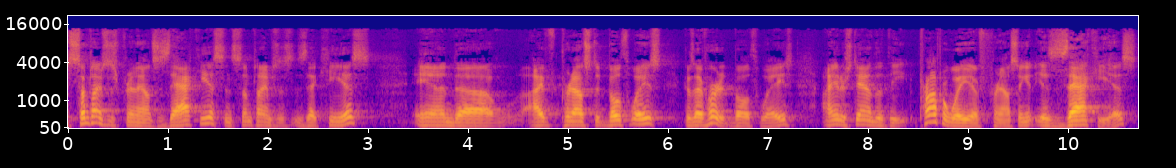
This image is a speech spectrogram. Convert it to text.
sometimes it's pronounced Zacchaeus and sometimes it's Zacchaeus. And uh, I've pronounced it both ways because I've heard it both ways. I understand that the proper way of pronouncing it is Zacchaeus.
